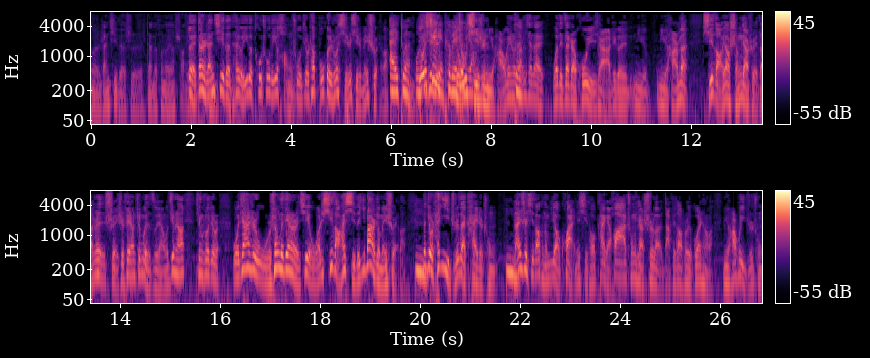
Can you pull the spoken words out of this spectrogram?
么燃气的是占的份额要少一点。对，但是燃气的它有一个突出的一个好处，就是它不会说洗着洗着没水了。哎，对，我觉尤其是得这点特别重要。尤其是女孩儿，我跟你说，咱们现在我得在这儿呼吁一下啊，这个女女孩儿们洗澡要省点水，咱们水是非常珍贵的资源。我经常听说，就是我家是五十升的电热水器，我这洗澡还洗的一半就没水了，嗯那就是它一直在开着冲。嗯男士洗澡可能比较快，你洗头开开，哗冲一下湿了，打肥皂的时候就关上了。女孩儿会一直冲，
